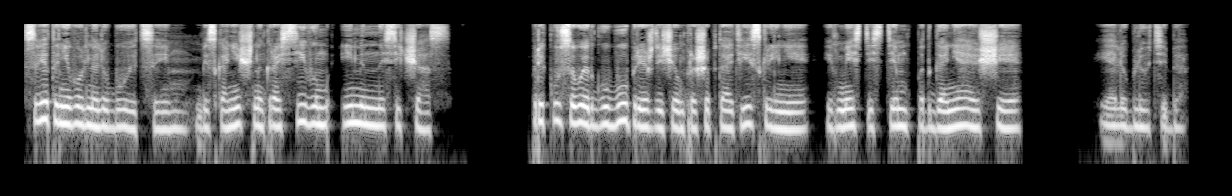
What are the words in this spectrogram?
Света невольно любуется им, бесконечно красивым именно сейчас. Прикусывает губу, прежде чем прошептать искреннее и вместе с тем подгоняющее «Я люблю тебя».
